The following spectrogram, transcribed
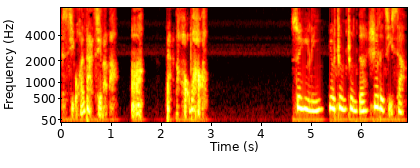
喜欢打鸡巴吗？啊，打的好不好？孙玉玲又重重的日了几下，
